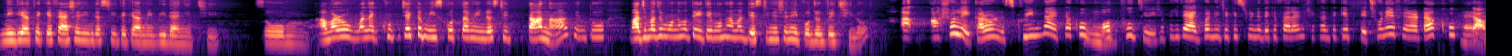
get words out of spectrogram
মিডিয়া থেকে ফ্যাশন ইন্ডাস্ট্রি থেকে আমি বিদায় নিচ্ছি। তো আমারও মানে খুব যে একটা মিস করতাম ইন্ডাস্ট্রি তা না। কিন্তু মাঝে মাঝে মনে হতো এটাই মনে হয় আমার ডেস্টিনেশন এই পর্যন্তই ছিল। আসলে কারণ স্ক্রিন না একটা খুব অদ্ভুত জিনিস। আপনি যদি একবার নিজেকে স্ক্রিনে দেখে ফেলেন সেখান থেকে পেছনে ফেরাটা খুব হ্যাঁ। টাফ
